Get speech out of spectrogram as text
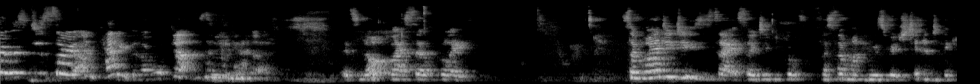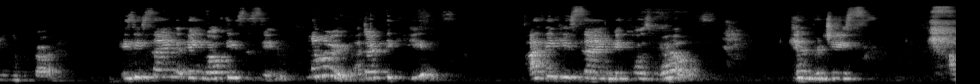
it was just so uncanny that I walked up. It's not my self belief. So why did Jesus say it's so difficult for someone who is rich to enter the kingdom of God? Is he saying that being wealthy is a sin? No, I don't think he is. I think he's saying because wealth can produce a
